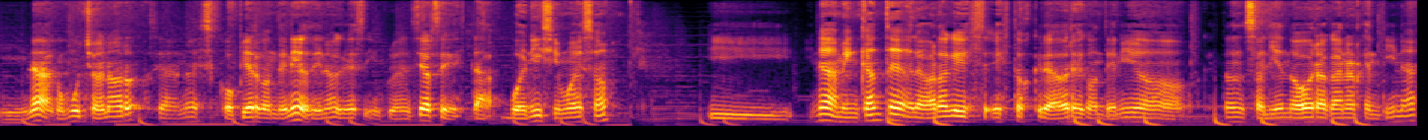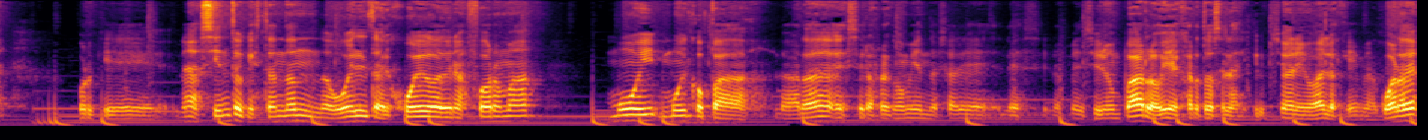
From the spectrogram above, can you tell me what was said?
Y nada, con mucho honor, o sea, no es copiar contenido, sino que es influenciarse, está buenísimo eso. Y, nada, me encanta la verdad que estos creadores de contenido que están saliendo ahora acá en Argentina, porque nada, siento que están dando vuelta el juego de una forma muy, muy copada. La verdad se los recomiendo, ya les, mencioné un par, los voy a dejar todos en la descripción igual, los que me acuerde.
